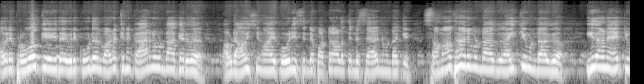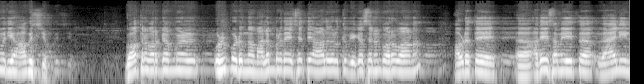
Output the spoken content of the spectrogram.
അവരെ പ്രൊവോക്ക് ചെയ്ത് ഇവർ കൂടുതൽ വഴക്കിന് കാരണമുണ്ടാക്കരുത്. അവിടെ ആവശ്യമായ പോലീസിന്റെ പട്ടാളത്തിന്റെ സേവനം ഉണ്ടാക്കി സമാധാനമുണ്ടാകുക ഐക്യമുണ്ടാകുക. ഇതാണ് ഏറ്റവും വലിയ ആവശ്യം. ഗോത്രവർഗങ്ങൾ ഉൾപ്പെടുന്ന മലമ്പ്രദേശത്തെ ആളുകൾക്ക് വികസനം കുറവാണ്. അവിടുത്തെ അതേ സമയത്ത് വാലിയിൽ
